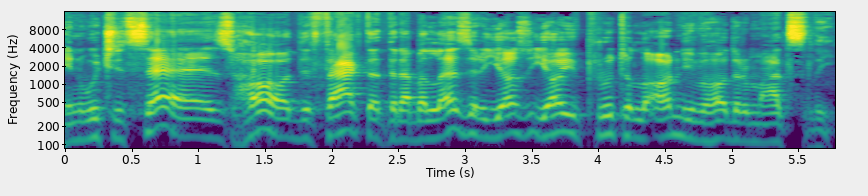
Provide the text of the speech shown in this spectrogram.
in which it says, "Ho the fact that Rabbi Lezer yoy v'hoder matzli."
